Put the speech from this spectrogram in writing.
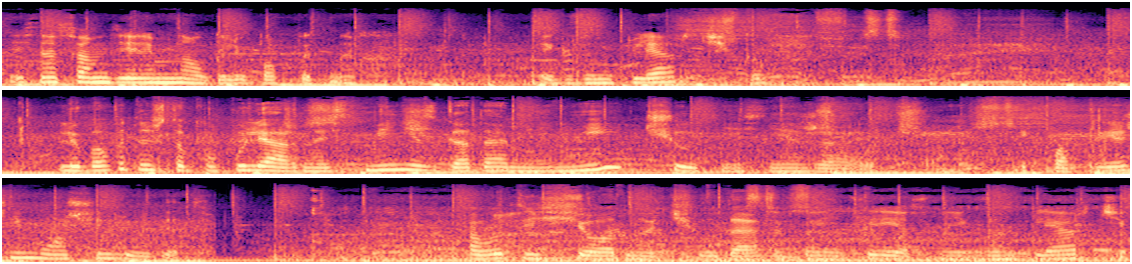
Здесь на самом деле много любопытных экземплярчиков. Любопытно, что популярность мини с годами ничуть не снижается. Их по-прежнему очень любят. А вот еще одно чудо. Такой интересный экземплярчик.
